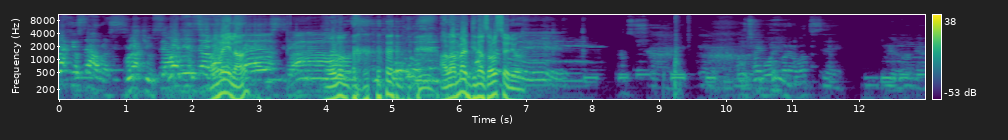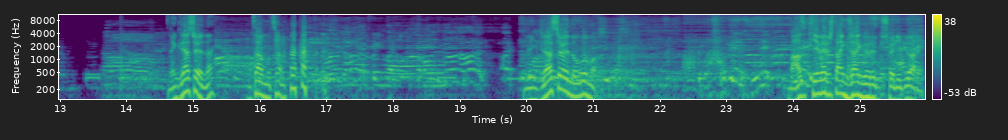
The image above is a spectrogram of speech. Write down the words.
Brachiosaurus. Brachiosaurus. O ne lan? Oğlum. Adamlar dinozor söylüyor. Ne güzel söyledi lan. Utan utan. ne güzel söyledi oğlum. Bazı kelimeler cidden güzel görüp söyleyebiliyor ya.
